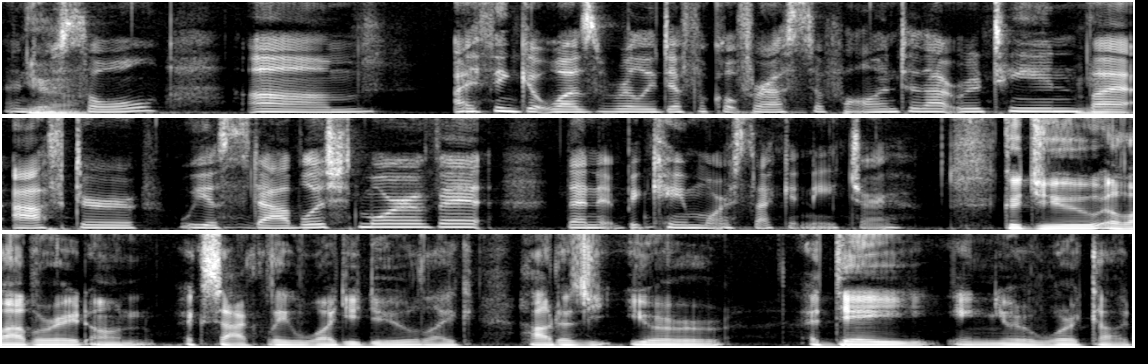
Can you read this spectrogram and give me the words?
and your soul. Um, I think it was really difficult for us to fall into that routine, but after we established more of it, then it became more second nature. Could you elaborate on exactly what you do? Like, how does your a day in your workout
